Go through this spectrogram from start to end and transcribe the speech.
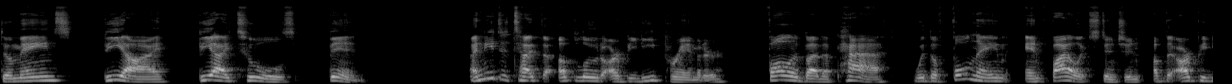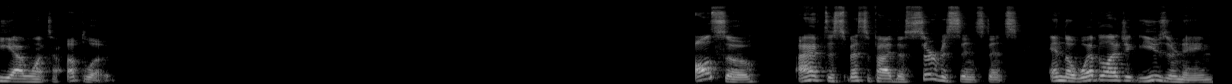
Domains, BI, BI Tools, bin. I need to type the upload RPD parameter, followed by the path with the full name and file extension of the RPD I want to upload. Also, I have to specify the service instance and the WebLogic username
